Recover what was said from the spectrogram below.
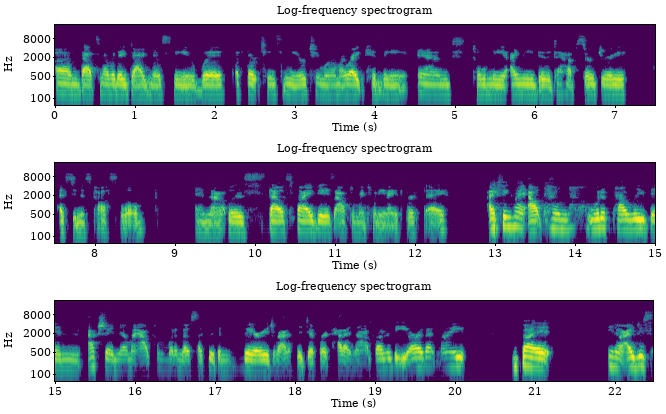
um, that's whenever they diagnosed me with a 13 centimeter tumor on my right kidney and told me I needed to have surgery as soon as possible. And that was that was five days after my 29th birthday. I think my outcome would have probably been actually I know my outcome would have most likely been very dramatically different had I not gone to the ER that night. But you know, I just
